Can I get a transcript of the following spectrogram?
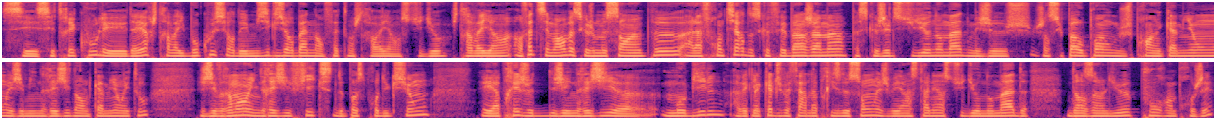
C'est, très cool. Et d'ailleurs, je travaille beaucoup sur des musiques urbaines en fait quand je travaille en studio. Je travaille en, fait, c'est marrant parce que je me sens un peu à la frontière de ce que fait Benjamin parce que j'ai le studio nomade, mais je j'en suis pas au point où je prends un camion et j'ai mis une régie dans le camion et tout. J'ai vraiment une régie fixe de post-production. Et après, j'ai une régie euh, mobile avec laquelle je vais faire de la prise de son et je vais installer un studio nomade dans un lieu pour un projet.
